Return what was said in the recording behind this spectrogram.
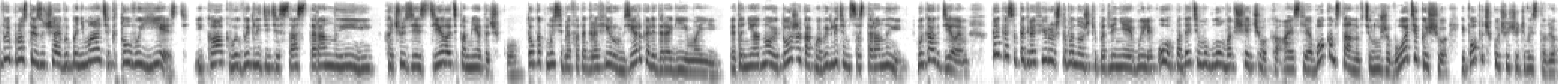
вы просто изучаете, вы понимаете, кто вы есть и как вы выглядите со стороны. Хочу здесь сделать пометочку. То, как мы себя фотографируем в зеркале, дорогие мои, это не одно и то же, как мы выглядим со стороны. Мы как делаем? Так я сфотографирую, чтобы ножки подлиннее были. О, под этим углом вообще четко. А если я боком стану, втяну животик еще и попочку чуть-чуть выставлю,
